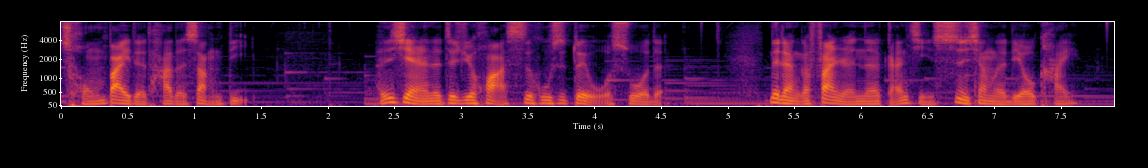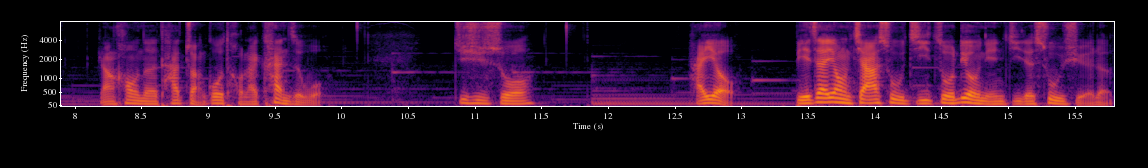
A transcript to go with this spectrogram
崇拜着他的上帝。”很显然的，这句话似乎是对我说的。那两个犯人呢，赶紧识相的溜开。然后呢，他转过头来看着我，继续说：“还有，别再用加速机做六年级的数学了，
